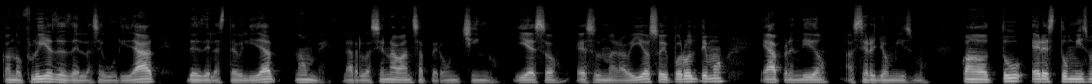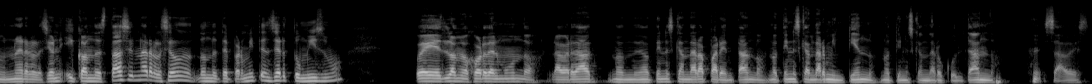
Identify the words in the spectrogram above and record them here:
cuando, fluyes desde la seguridad, desde la estabilidad, no hombre, la relación avanza pero un chingo, y eso, eso es maravilloso, y por último, he aprendido a ser yo mismo, cuando tú eres tú mismo en una relación, y cuando estás en una relación donde te permiten ser tú mismo, pues es lo mejor del mundo, la verdad, donde no tienes que andar aparentando, no tienes que andar mintiendo, no tienes que andar ocultando. ¿sabes?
